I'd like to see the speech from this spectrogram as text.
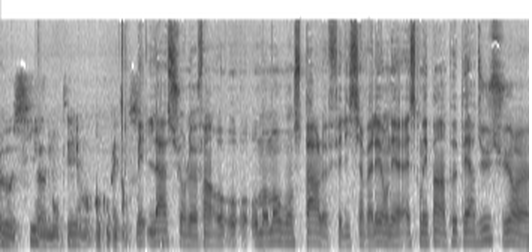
eux aussi euh, monter en, en compétences. Mais là, sur le, enfin, au, au, moment où on se parle, Félicien Vallée, on est, est-ce qu'on n'est pas un peu perdu sur euh,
